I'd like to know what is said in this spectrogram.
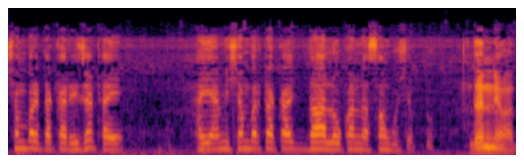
शंभर टक्का रिझल्ट आहे. हे आम्ही शंभर टक्का दहा लोकांना सांगू शकतो. धन्यवाद.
